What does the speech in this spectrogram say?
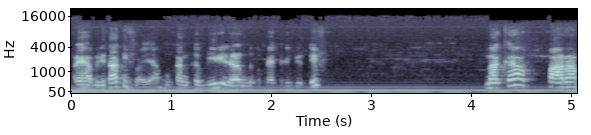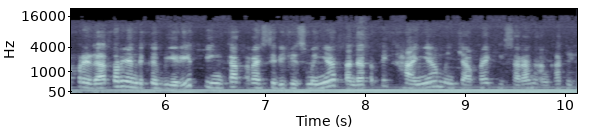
rehabilitatif ya, bukan kebiri dalam bentuk retributif, maka para predator yang dikebiri tingkat residivismenya tanda petik hanya mencapai kisaran angka 7%.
